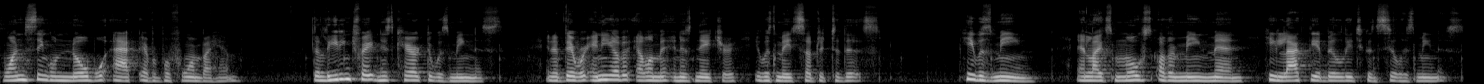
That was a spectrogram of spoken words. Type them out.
one single noble act ever performed by him. The leading trait in his character was meanness, and if there were any other element in his nature, it was made subject to this. He was mean, and like most other mean men, he lacked the ability to conceal his meanness.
